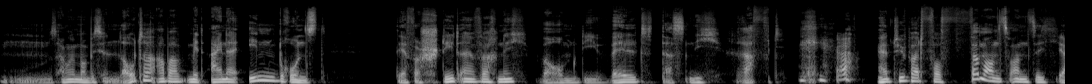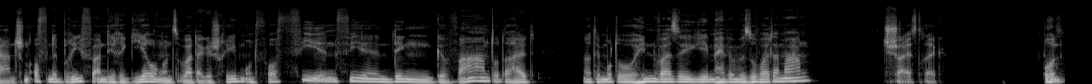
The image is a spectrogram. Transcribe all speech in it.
hm, sagen wir mal ein bisschen lauter, aber mit einer Inbrunst. Der versteht einfach nicht, warum die Welt das nicht rafft. Ja. Der Typ hat vor 25 Jahren schon offene Briefe an die Regierung und so weiter geschrieben und vor vielen, vielen Dingen gewarnt oder halt nach dem Motto Hinweise gegeben, hey, wenn wir so weitermachen, Scheißdreck. Und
